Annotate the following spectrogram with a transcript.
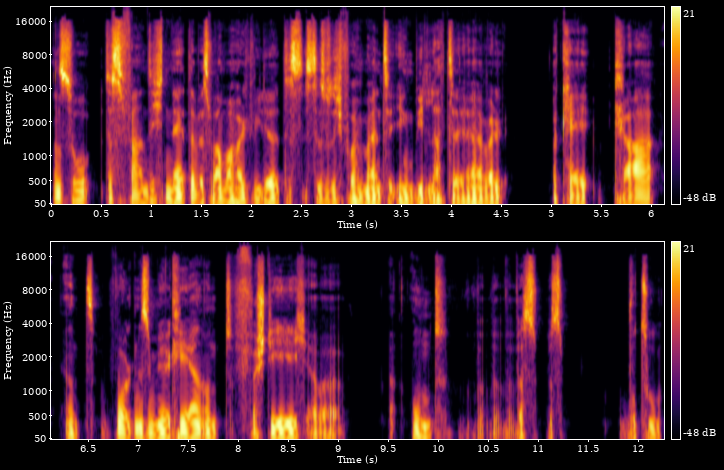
Und so, das fand ich nett, aber es war mal halt wieder, das ist das, was ich vorher meinte, irgendwie Latte, ja, weil, okay, klar, und wollten sie mir erklären und verstehe ich, aber und? Was, was, wozu?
